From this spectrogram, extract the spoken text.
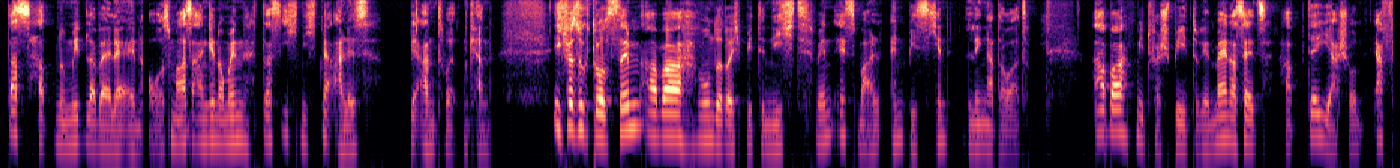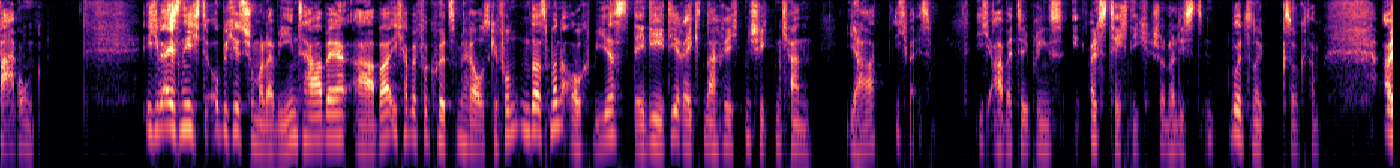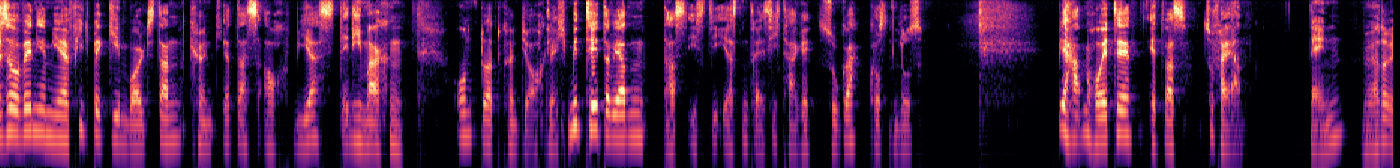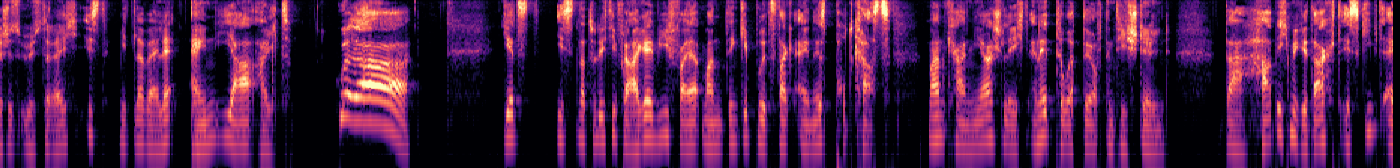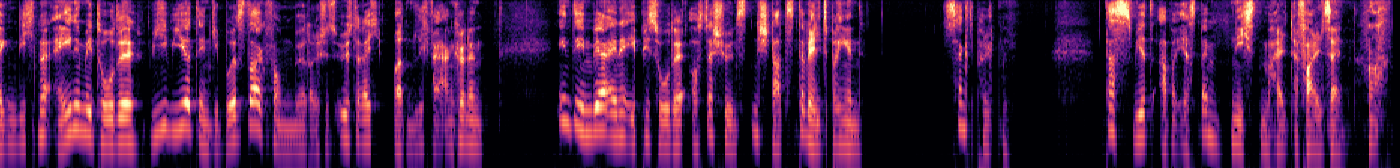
Das hat nun mittlerweile ein Ausmaß angenommen, dass ich nicht mehr alles beantworten kann. Ich versuche trotzdem, aber wundert euch bitte nicht, wenn es mal ein bisschen länger dauert. Aber mit Verspätungen meinerseits habt ihr ja schon Erfahrung. Ich weiß nicht, ob ich es schon mal erwähnt habe, aber ich habe vor kurzem herausgefunden, dass man auch via Steady Direktnachrichten schicken kann. Ja, ich weiß. Ich arbeite übrigens als Technikjournalist. Wollte es nur gesagt haben. Also, wenn ihr mir Feedback geben wollt, dann könnt ihr das auch via Steady machen und dort könnt ihr auch gleich Mittäter werden. Das ist die ersten 30 Tage sogar kostenlos. Wir haben heute etwas zu feiern. Denn Mörderisches Österreich ist mittlerweile ein Jahr alt. Hurra! Jetzt ist natürlich die Frage, wie feiert man den Geburtstag eines Podcasts? Man kann ja schlecht eine Torte auf den Tisch stellen. Da habe ich mir gedacht, es gibt eigentlich nur eine Methode, wie wir den Geburtstag von Mörderisches Österreich ordentlich feiern können indem wir eine Episode aus der schönsten Stadt der Welt bringen. St. Pölten. Das wird aber erst beim nächsten Mal der Fall sein.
